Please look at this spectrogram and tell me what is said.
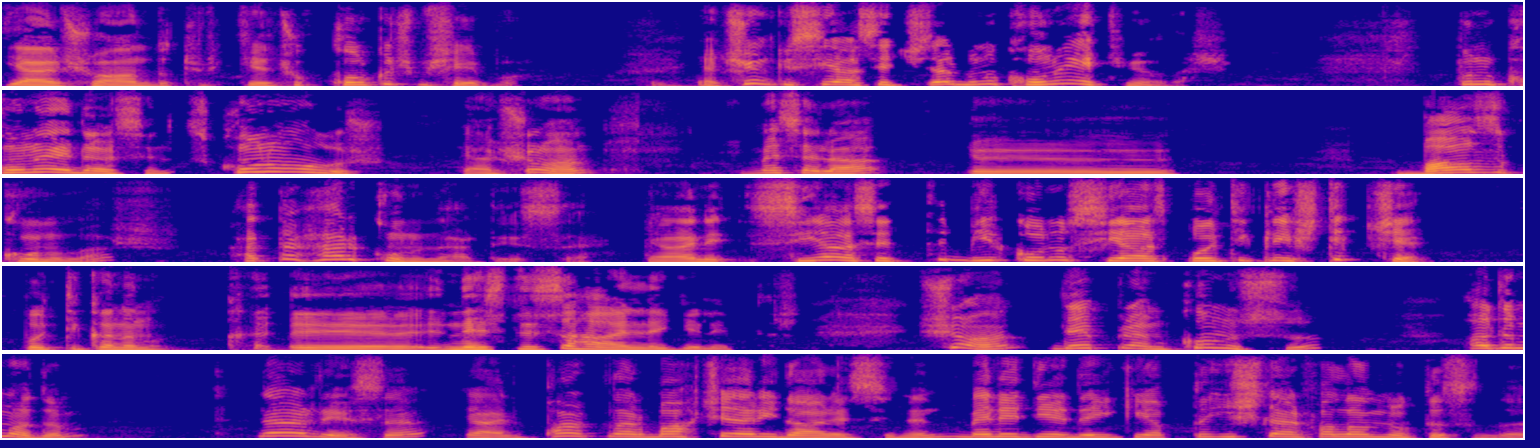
yani şu anda Türkiye. Çok korkunç bir şey bu. Ya çünkü siyasetçiler bunu konu etmiyorlar. Bunu konu ederseniz konu olur. Yani şu an mesela bazı konular hatta her konu neredeyse yani siyasette bir konu siyasi politikleştikçe politikanın e, nesnesi haline gelebilir. Şu an deprem konusu adım adım neredeyse yani Parklar Bahçeler İdaresi'nin belediyedeki yaptığı işler falan noktasında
